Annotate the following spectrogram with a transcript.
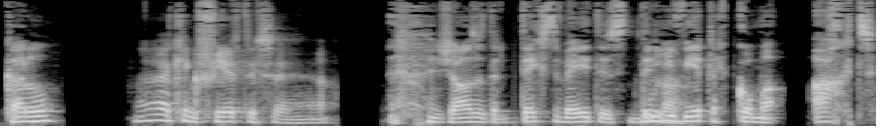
Karel? ik ging 40 zijn, ja. Jean zit er dichtst bij, het is 43,8.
